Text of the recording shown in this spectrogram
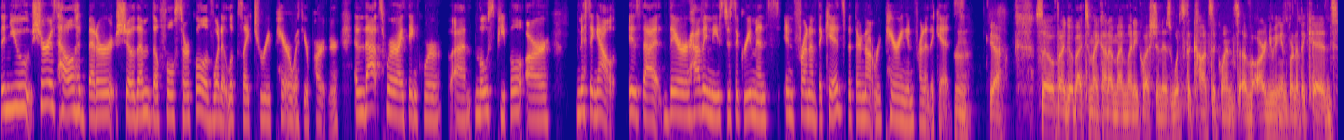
then you sure as hell had better show them the full circle of what it looks like to repair with your partner. And that's where I think we're, um, most people are missing out is that they're having these disagreements in front of the kids, but they're not repairing in front of the kids. Hmm. Yeah. So if I go back to my kind of my money question is what's the consequence of arguing in front of the kids?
